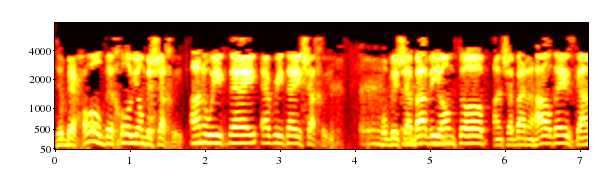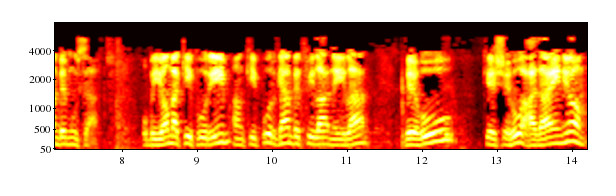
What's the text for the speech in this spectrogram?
The behol bechol yom b'shachrit. On a weekday, every day shachrit. U'b'shabbat v'yom tov. On Shabbat and holidays, gam b'musaf. u'b'yom הכיפורים, on כיפור גם בתפילה נעילה, והוא כשהוא עדיין יום,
